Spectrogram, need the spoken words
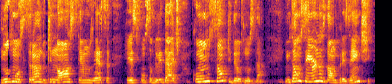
nos mostrando que nós temos essa responsabilidade com a unção que Deus nos dá. Então o Senhor nos dá um presente,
